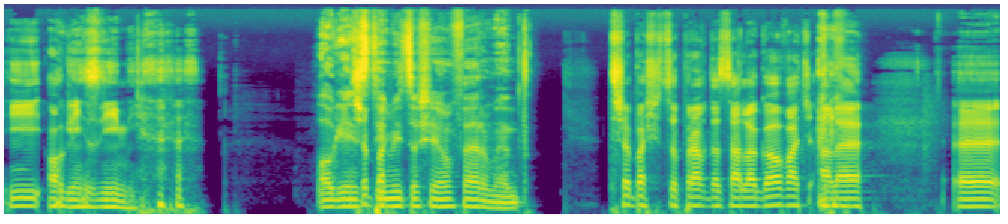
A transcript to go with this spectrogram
i ogień z nimi. Ogień z Trzeba- tymi, co się ferment. Trzeba się co prawda zalogować, ale, e,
